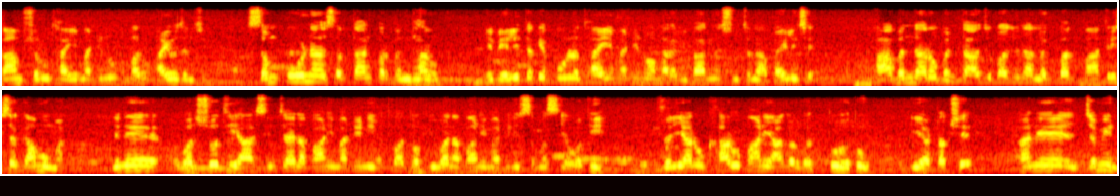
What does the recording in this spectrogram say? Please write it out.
કામ શરૂ થાય એ માટેનું અમારું આયોજન છે. સંપૂર્ણ સરતાન પર બંધારો એ વહેલી તકે પૂર્ણ થાય એ માટેનું અમારા વિભાગને સૂચના અપાયેલી છે. આ બંધારો બનતા આજુબાજુના લગભગ પાંત્રીસેક ગામોમાં જેને વર્ષોથી આ સિંચાઈના પાણી માટેની અથવા તો પીવાના પાણી માટેની સમસ્યાઓ હતી, દરિયાનું ખારું પાણી આગળ વધતું હતું, એ અટકશે. અને જમીન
